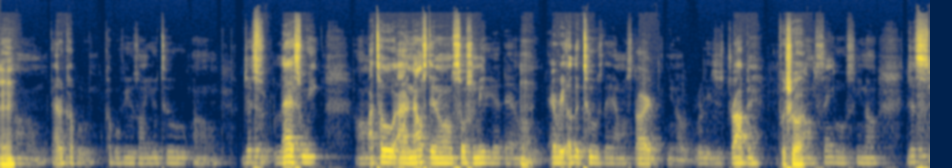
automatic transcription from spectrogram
Mhm. Um, got a couple, couple views on YouTube. Um, just last week, um, I told, I announced it on social media that um, every other Tuesday I'm gonna start, you know, really just dropping For sure. um, singles, you know, just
